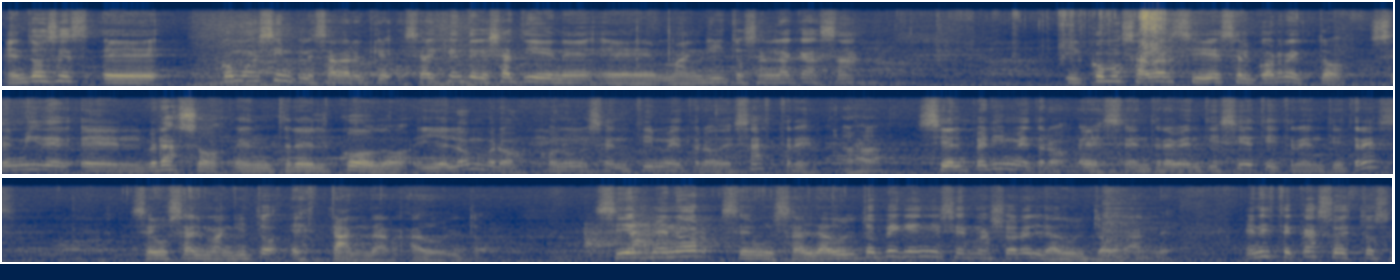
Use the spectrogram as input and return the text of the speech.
Entonces, eh, ¿cómo es simple saber que si hay gente que ya tiene eh, manguitos en la casa? ¿Y cómo saber si es el correcto? Se mide el brazo entre el codo y el hombro con un centímetro de sastre. Ajá. Si el perímetro es entre 27 y 33, se usa el manguito estándar adulto. Si es menor, se usa el de adulto pequeño y si es mayor, el de adulto grande. En este caso, estos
